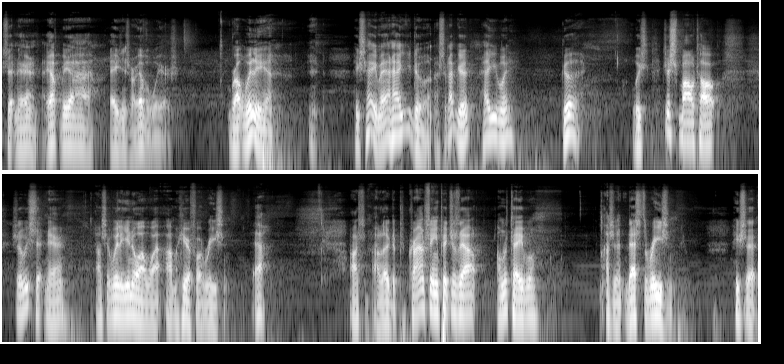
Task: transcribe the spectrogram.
sitting there, and FBI agents are everywhere. Brought Willie in. He said, "Hey man, how you doing?" I said, "I'm good. How you, Willie?" Good. We just small talk. So we sitting there. I said, Willie, you know I'm I'm here for a reason. Yeah. I, I laid the crime scene pictures out on the table. I said, that's the reason. He said,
